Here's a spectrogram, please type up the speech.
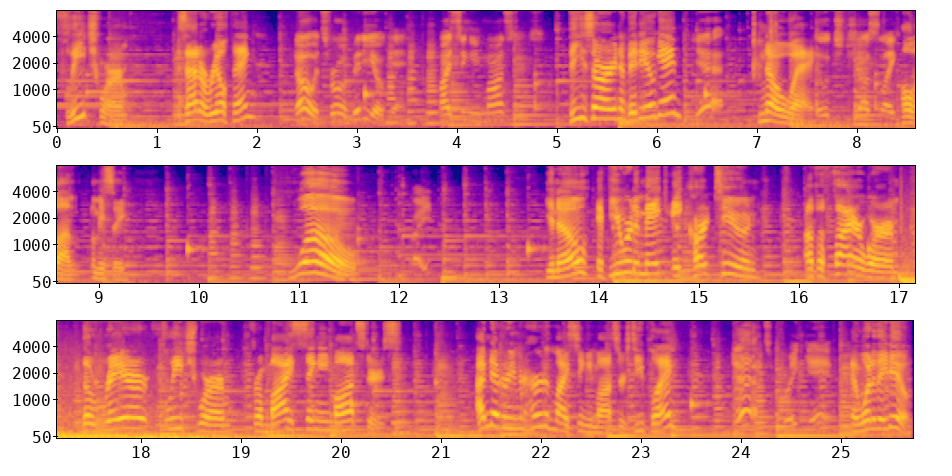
Fleech worm? Is that a real thing? No, it's from a video game. My Singing Monsters. These are in a video game? Yeah, No way. it looks just like. Hold on, let me see. Whoa! Right? You know, if you were to make a cartoon of a fireworm, the rare Fleechwurm from My Singing Monsters. I've never even heard of My Singing Monsters. Do you play? Yeah, it's a great game. And what do they do?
